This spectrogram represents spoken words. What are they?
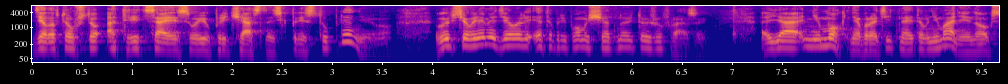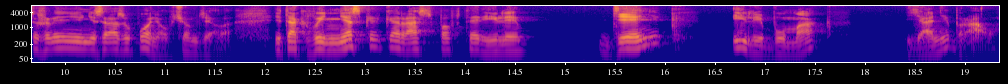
Дело в том, что, отрицая свою причастность к преступлению, вы все время делали это при помощи одной и той же фразы. Я не мог не обратить на это внимания, но, к сожалению, не сразу понял, в чем дело. Итак, вы несколько раз повторили «денег или бумаг я не брал».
